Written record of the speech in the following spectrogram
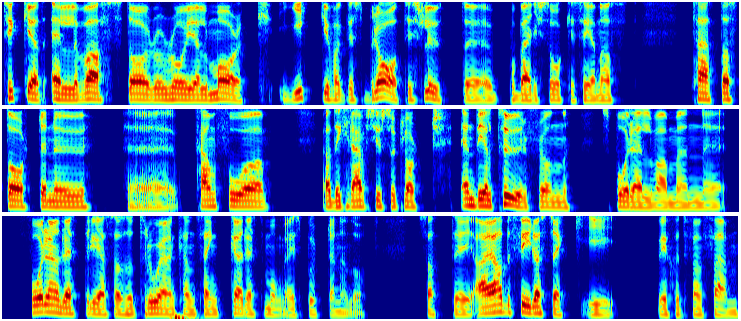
tycker jag att 11 Star och Royal Mark gick ju faktiskt bra till slut på Bergsåker senast. Täta starter nu, Eh, kan få, ja det krävs ju såklart en del tur från spår 11 men eh, får han rätt resa så tror jag han kan sänka rätt många i spurten ändå. Så att, eh, ja, jag hade fyra streck i V755.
